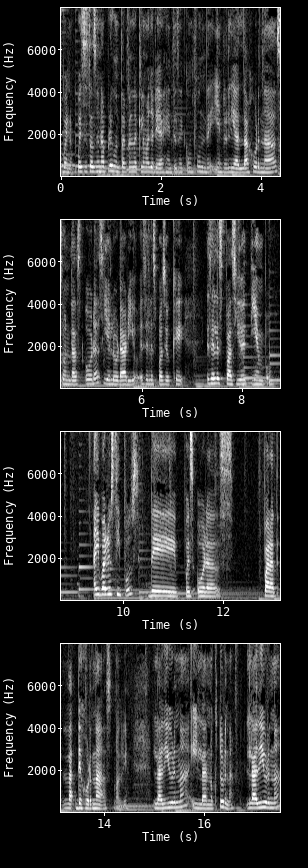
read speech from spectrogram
bueno, pues esta es una pregunta con la que la mayoría de gente se confunde y en realidad la jornada son las horas y el horario es el espacio que es el espacio de tiempo. Hay varios tipos de pues horas para de jornadas, más bien, la diurna y la nocturna. La diurna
